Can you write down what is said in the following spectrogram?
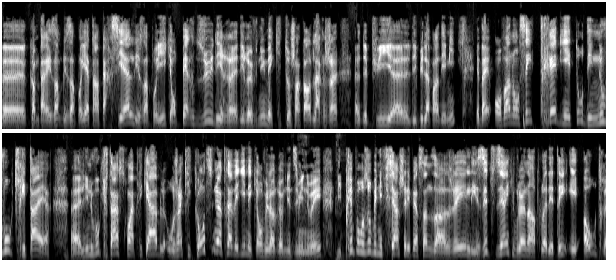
euh, comme par exemple les employés à temps partiel, les employés qui ont perdu des, re- des revenus, mais qui touchent encore de l'argent euh, depuis euh, le début de la pandémie, eh bien, on va annoncer très bientôt des nouveaux critères. Les nouveaux critères seront applicables aux gens qui continuent à travailler, mais qui ont vu leurs revenus diminuer, les préposés aux bénéficiaires chez les personnes âgées, les étudiants qui voulaient un emploi d'été et autres.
